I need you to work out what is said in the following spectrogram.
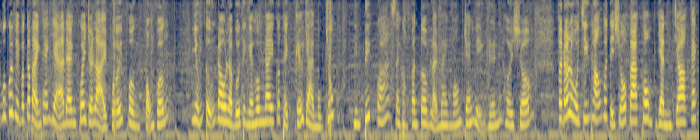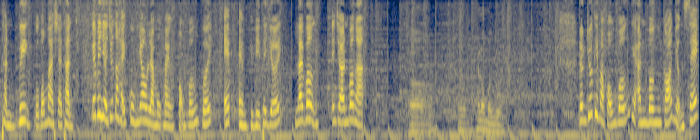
mừng quý vị và các bạn khán giả đang quay trở lại với phần phỏng vấn. Những tưởng đâu là bữa tiệc ngày hôm nay có thể kéo dài một chút, nhưng tiếc quá Sài Gòn Phantom lại mang món tráng miệng đến hơi sớm. Và đó là một chiến thắng với tỷ số 3-0 dành cho các thành viên của bóng ma Sài Thành. Ngay bây giờ chúng ta hãy cùng nhau làm một màn phỏng vấn với FMVP Thế Giới. Lai Vân, em chào anh Vân ạ. Ờ, hello, hello mọi người. Lần trước khi mà phỏng vấn thì anh Bân có nhận xét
